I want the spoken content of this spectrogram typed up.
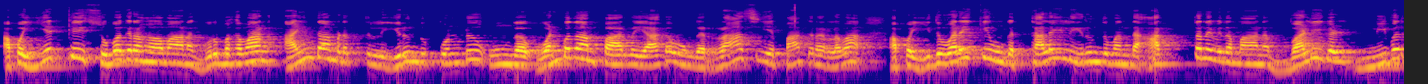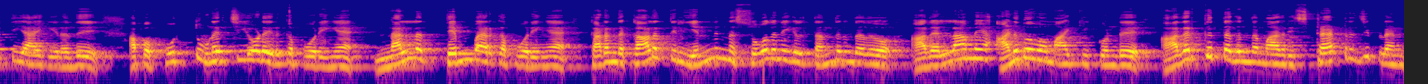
அப்போ இயற்கை சுபகிரகமான குரு பகவான் ஐந்தாம் இடத்தில் இருந்து கொண்டு உங்க ஒன்பதாம் பார்வையாக உங்க ராசியை பார்க்கிறார் அல்லவா? அப்போ இதுவரைக்கு உங்க தலையில் இருந்து வந்த அத் அத்தனை விதமான வழிகள் நிவர்த்தி ஆகிறது அப்போ புத்து உணர்ச்சியோடு இருக்க போகிறீங்க நல்ல தெம்பாக இருக்க போகிறீங்க கடந்த காலத்தில் என்னென்ன சோதனைகள் தந்திருந்ததோ அதெல்லாமே அனுபவமாக்கி கொண்டு அதற்கு தகுந்த மாதிரி ஸ்ட்ராட்டஜி பிளான்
